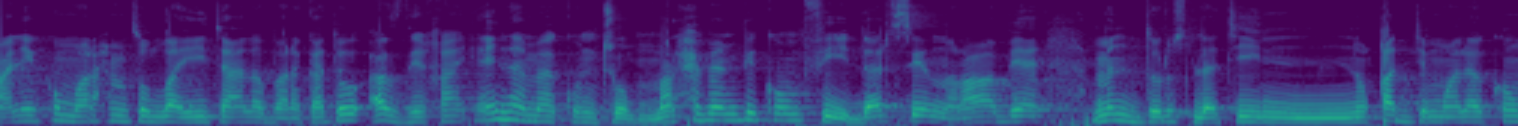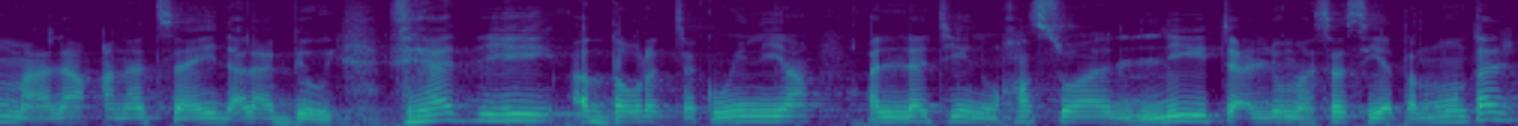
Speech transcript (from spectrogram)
عليكم ورحمة الله تعالى وبركاته. أصدقائي أينما كنتم مرحبا بكم في درس رابع من الدروس التي نقدم لكم على قناة سعيد العبيوي في هذه الدورة التكوينية التي نخصصها لتعلم أساسية المونتاج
